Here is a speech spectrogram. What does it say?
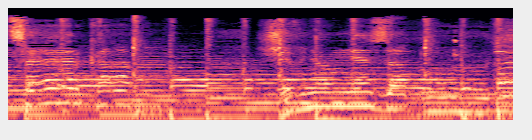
cerka, že v ňom nezabudí.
